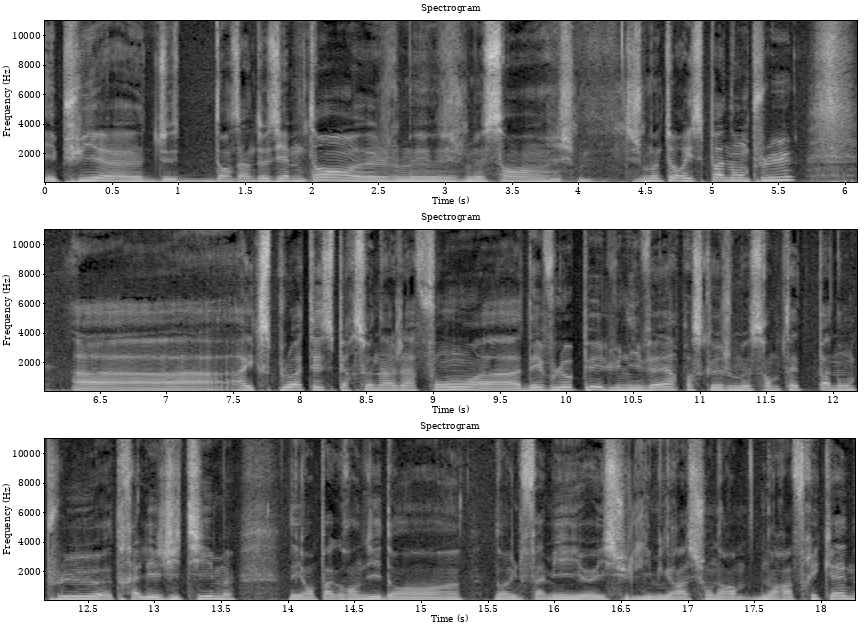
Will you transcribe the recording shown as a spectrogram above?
Et puis, euh, dans un deuxième temps, euh, je, me, sens, je, m'autorise pas non plus à, exploiter ce personnage à fond, à développer l'univers, parce que je me sens peut-être pas non plus euh, très légitime, n'ayant pas grandi dans, dans une famille issue de l'immigration nord-africaine,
